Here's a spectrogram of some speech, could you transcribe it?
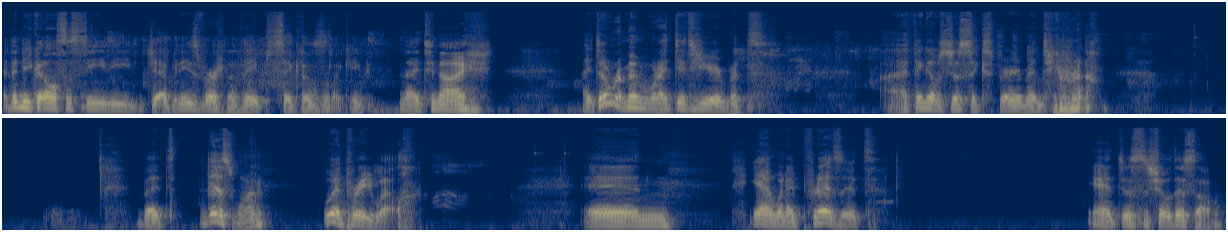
And then you can also see the Japanese version of Ape Signals, like Abe 99. I don't remember what I did here, but I think I was just experimenting around. But this one went pretty well. And yeah, when I press it, yeah, just show this up.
